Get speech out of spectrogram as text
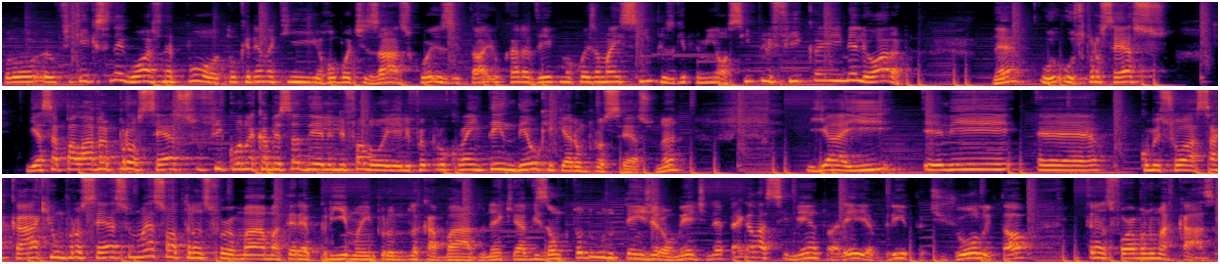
Falou, eu fiquei com esse negócio, né? Pô, eu tô querendo aqui robotizar as coisas e tal, e o cara veio com uma coisa mais simples aqui para mim, ó, simplifica e melhora, né? Os processos. E essa palavra processo ficou na cabeça dele, ele falou, e ele foi procurar entender o que era um processo, né? E aí ele é, começou a sacar que um processo não é só transformar a matéria-prima em produto acabado, né? Que é a visão que todo mundo tem geralmente, né? Pega lá cimento, areia, brita, tijolo e tal, e transforma numa casa.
